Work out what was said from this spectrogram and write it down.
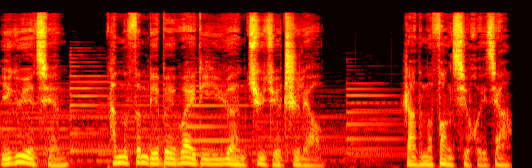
一个月前，她们分别被外地医院拒绝治疗，让她们放弃回家。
